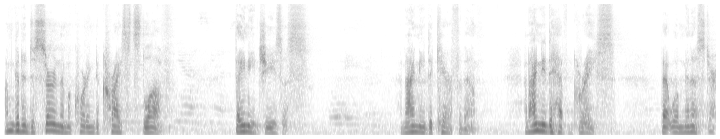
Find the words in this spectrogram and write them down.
I'm going to discern them according to Christ's love. They need Jesus. And I need to care for them. And I need to have grace that will minister.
